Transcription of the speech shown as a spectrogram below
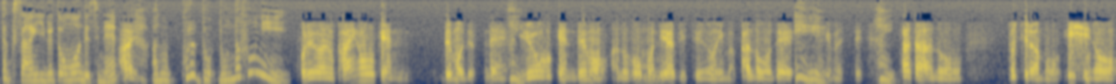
たくさんいると思うんですね。はい、あのこれどどんなふうに？これはあの介護保険でもですね、はい、医療保険でもあの訪問リハビリというのは今可能でありまして、ええはい、ただあのどちらも医師の,、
